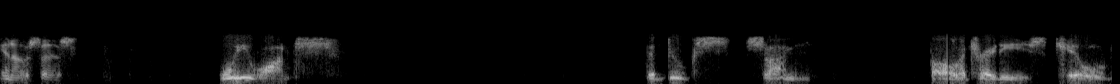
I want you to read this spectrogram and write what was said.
you know, says, We want the Duke's son, Paul Atreides, killed.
